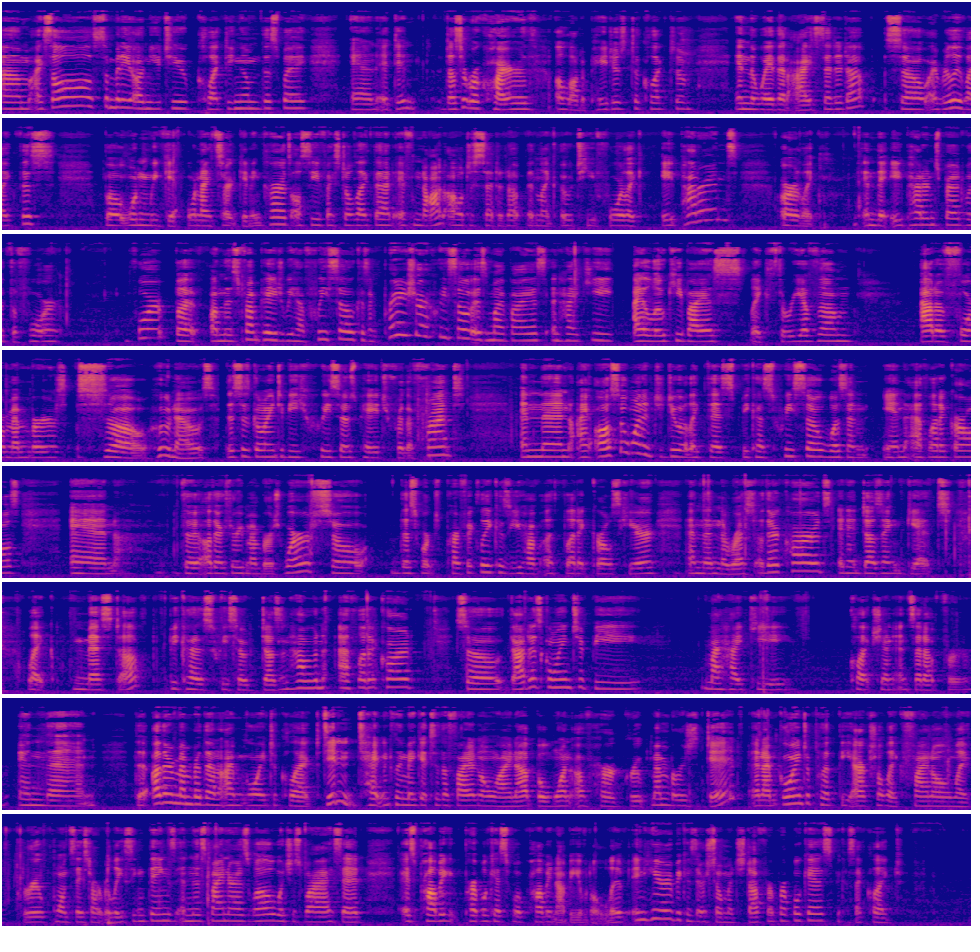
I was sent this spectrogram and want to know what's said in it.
Um, I saw somebody on YouTube collecting them this way and it didn't doesn't require a lot of pages to collect them in the way that I set it up. So I really like this but when we get when I start getting cards I'll see if I still like that. If not I'll just set it up in like OT for like eight patterns or like in the eight pattern spread with the four four. But on this front page we have Hwiseo because I'm pretty sure Hwiseo is my bias and H1-KEY I low-key bias like three of them out of four members so who knows this is going to be Hwiseo's page for the front and then I also wanted to do it like this because Hwiseo wasn't in Athletic Girls and the other three members were. So this works perfectly because you have athletic girls here and then the rest of their cards and it doesn't get like messed up because Hwiseo doesn't have an athletic card. So that is going to be my H1-KEY collection and set up for, and then the other member that I'm going to collect didn't technically make it to the final lineup, but one of her group members did. And I'm going to put the actual like final like group once they start releasing things in this binder as well, which is why I said it's probably Purple Kiss will probably not be able to live in here because there's so much stuff for Purple Kiss because I collect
